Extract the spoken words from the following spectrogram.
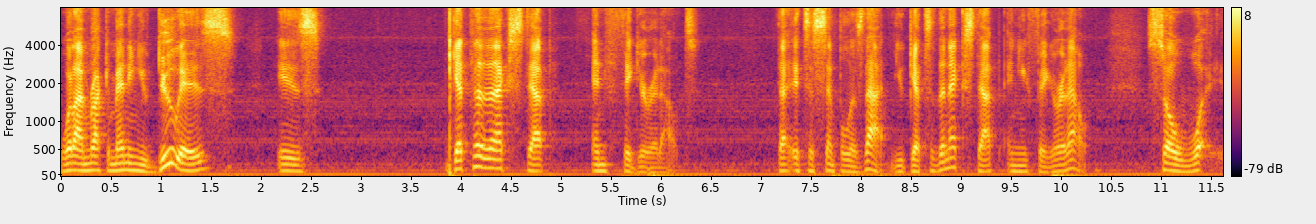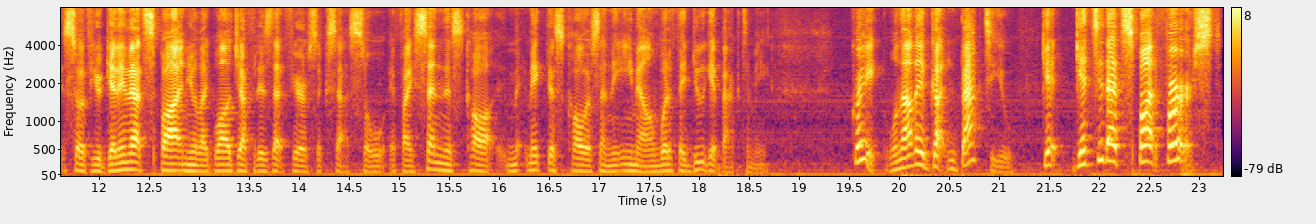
what I'm recommending you do is, is get to the next step and figure it out. That it's as simple as that. You get to the next step and you figure it out. So what? So if you're getting that spot and you're like, well, Jeff, it is that fear of success. So if I send this call, make this call or send the email, and what if they do get back to me? Great. Well, now they've gotten back to you. Get get to that spot first.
